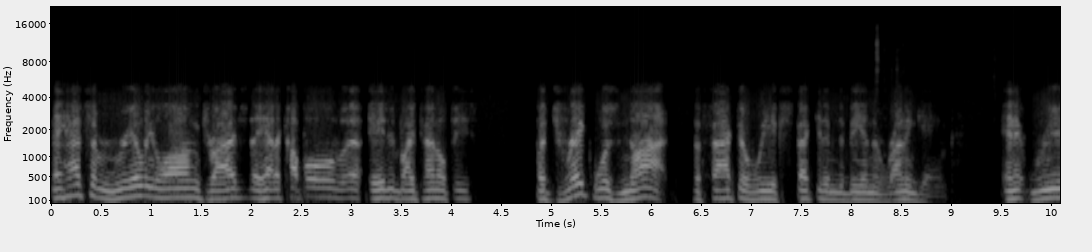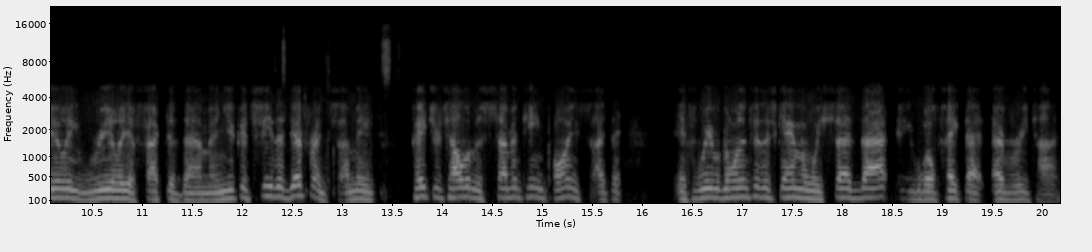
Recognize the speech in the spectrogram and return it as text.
they had some really long drives. They had a couple uh, aided by penalties, but Drake was not the factor we expected him to be in the running game, and it really, really affected them. And you could see the difference. I mean, Patriots held them to 17 points. I think if we were going into this game and we said that, we'll take that every time.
